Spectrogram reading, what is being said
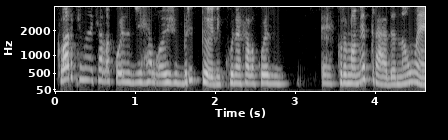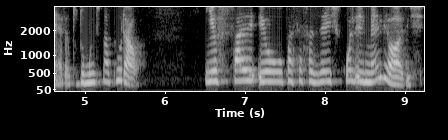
Claro que não é aquela coisa de relógio britânico, não é aquela coisa é, cronometrada, não era, tudo muito natural. E eu, eu passei a fazer escolhas melhores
